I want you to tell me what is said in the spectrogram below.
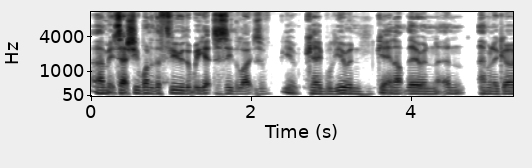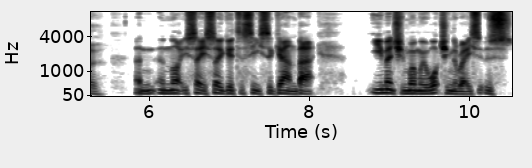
um, it's actually one of the few that we get to see the likes of you know Caleb Ewan getting up there and, and having a go. And and like you say, so good to see Sagan back. You mentioned when we were watching the race, it was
